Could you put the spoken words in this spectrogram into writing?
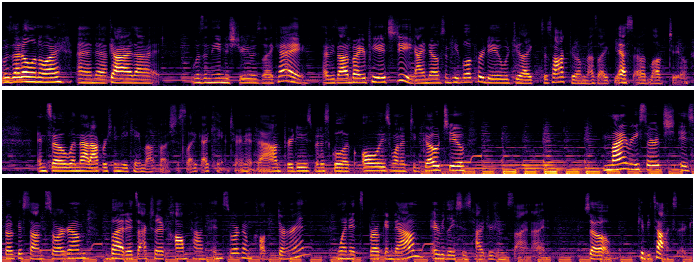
was at Illinois, and a guy that was in the industry was like, hey, have you thought about your PhD? I know some people at Purdue. Would you like to talk to him? And I was like, yes, I would love to. And so when that opportunity came up, I was just like, I can't turn it down. Purdue's been a school I've always wanted to go to. My research is focused on sorghum, but it's actually a compound in sorghum called dhurrin. When it's broken down, it releases hydrogen cyanide, so it can be toxic.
